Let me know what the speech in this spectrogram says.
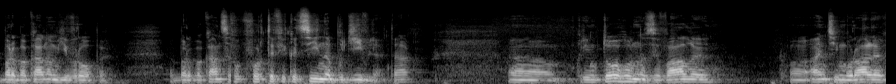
Барбаканом Європи. Барбакан це фортифікаційна будівля. Так? Е, Крім того, називали е, антімурале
